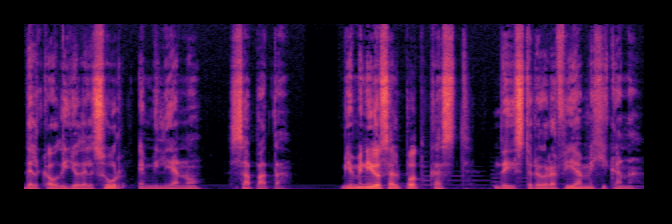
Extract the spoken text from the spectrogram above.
del caudillo del sur, Emiliano Zapata. Bienvenidos al podcast de historiografía mexicana.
